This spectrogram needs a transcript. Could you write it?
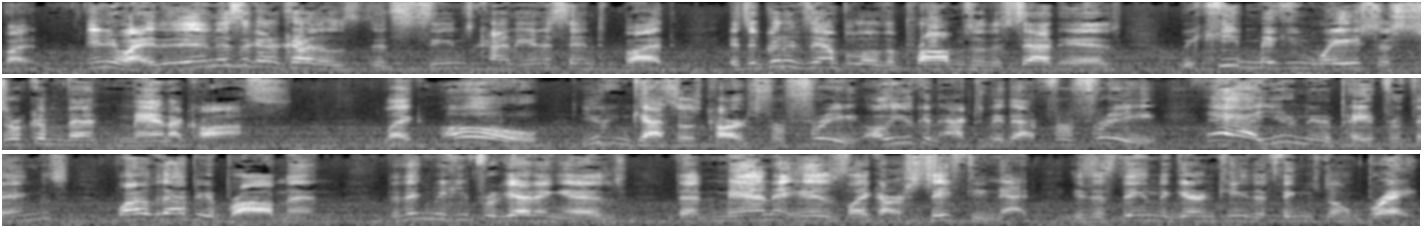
but anyway, and this is kind of card that seems kind of innocent, but it's a good example of the problems of the set. Is we keep making ways to circumvent mana costs. Like, oh, you can cast those cards for free. Oh, you can activate that for free. Yeah, you don't need to pay for things. Why would that be a problem? And the thing we keep forgetting is that mana is like our safety net, is a thing that guarantees that things don't break.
